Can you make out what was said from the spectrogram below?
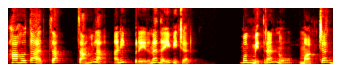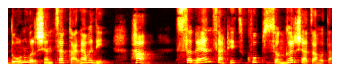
हा होता आजचा चांगला आणि प्रेरणादायी विचार. मग मित्रांनो मागच्या दोन वर्षांचा कालावधी हा सगळ्यांसाठीच खूप संघर्षाचा होता.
